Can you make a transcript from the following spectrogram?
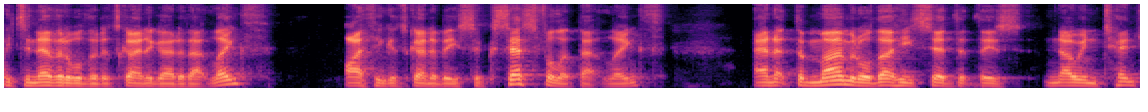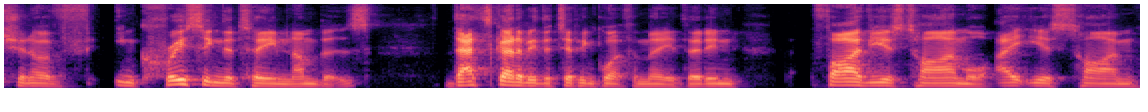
it's inevitable that it's going to go to that length. I think it's going to be successful at that length. And at the moment, although he said that there's no intention of increasing the team numbers, that's going to be the tipping point for me. That in five years' time or eight years' time,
